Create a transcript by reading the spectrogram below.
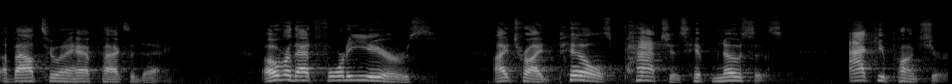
about two and a half packs a day. Over that 40 years, I tried pills, patches, hypnosis, acupuncture.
